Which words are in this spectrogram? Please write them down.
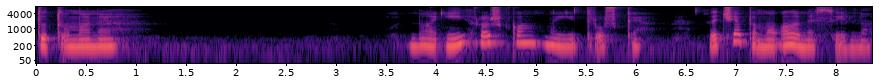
Тут у мене одна іграшка, ми її трошки зачепимо, але не сильно.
